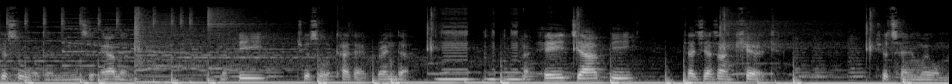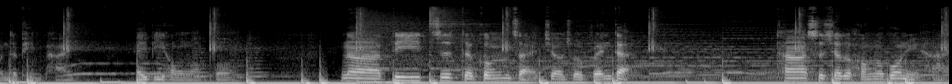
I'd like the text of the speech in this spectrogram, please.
就是我的名字 Alan，那 B 就是我太太 Brenda，那 A 加 B 再加上 Carrot 就成为我们的品牌 AB 红萝卜。那第一只的公仔叫做 Brenda。它是叫做红萝卜女孩，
